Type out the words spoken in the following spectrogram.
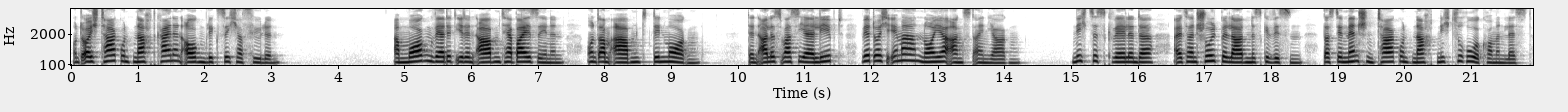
und euch Tag und Nacht keinen Augenblick sicher fühlen. Am Morgen werdet ihr den Abend herbeisehnen und am Abend den Morgen. Denn alles, was ihr erlebt, wird euch immer neue Angst einjagen. Nichts ist quälender als ein schuldbeladenes Gewissen, das den Menschen Tag und Nacht nicht zur Ruhe kommen lässt.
